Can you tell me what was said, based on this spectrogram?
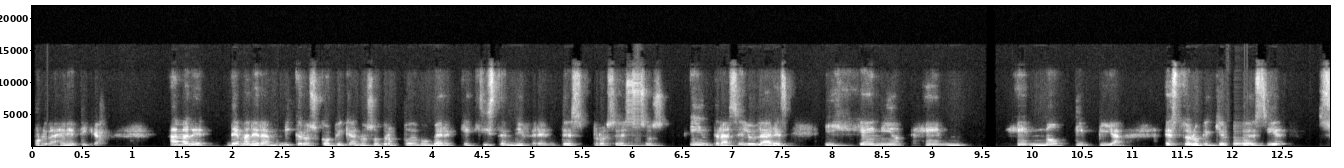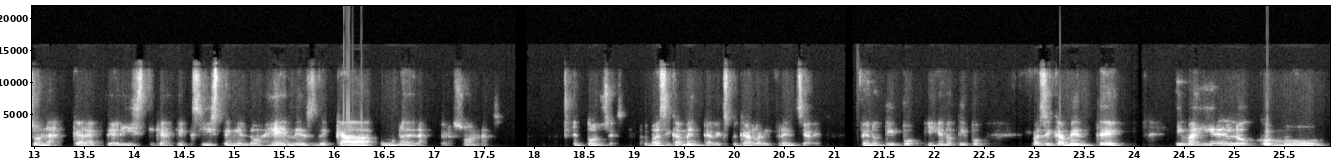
por la genética. De manera microscópica, nosotros podemos ver que existen diferentes procesos intracelulares y genio, genotipia. Esto lo que quiero decir son las características que existen en los genes de cada una de las personas. Entonces, básicamente al explicar la diferencia de fenotipo y genotipo, básicamente imagínenlo como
